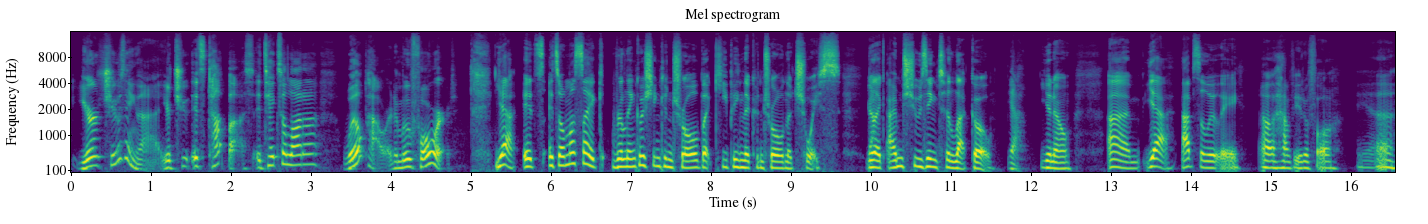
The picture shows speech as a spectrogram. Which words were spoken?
you're choosing that you're choo- it's tapas it takes a lot of willpower to move forward Yeah, it's it's almost like relinquishing control, but keeping the control and the choice. You're like, I'm choosing to let go. yeah you know Um, yeah, absolutely. Oh, how beautiful. Yeah.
